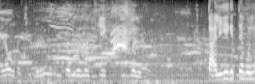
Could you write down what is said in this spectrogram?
गया वो बच्ची थोड़ी वो दूसरा भी बोल? लो जिसकी एक तीस बोल रहा काली के कितने बोले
